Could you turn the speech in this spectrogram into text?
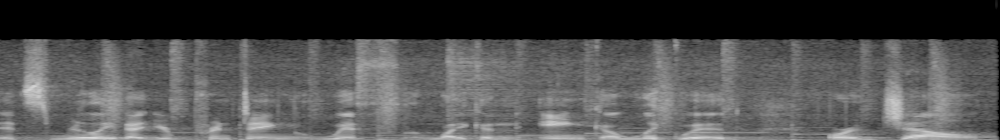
it's really that you're printing with like an ink, a liquid, or a gel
